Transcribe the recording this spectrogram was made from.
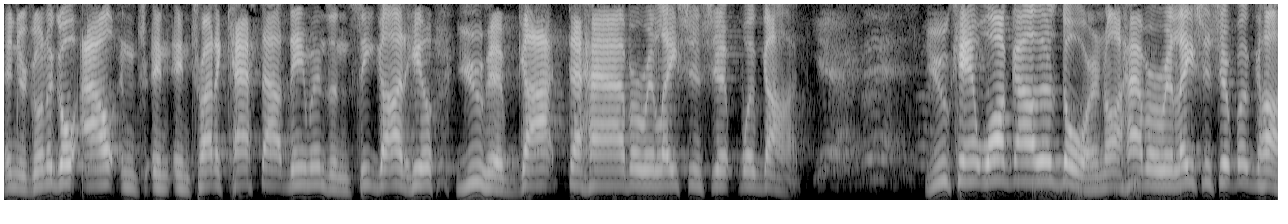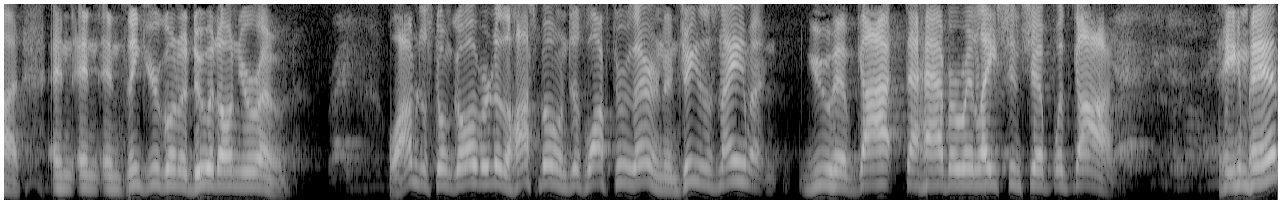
and you're going to go out and, and, and try to cast out demons and see God heal, you have got to have a relationship with God. You can't walk out of this door and not have a relationship with God and, and, and think you're going to do it on your own. Well, I'm just going to go over to the hospital and just walk through there, and in Jesus' name, you have got to have a relationship with God. Yes, Amen.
